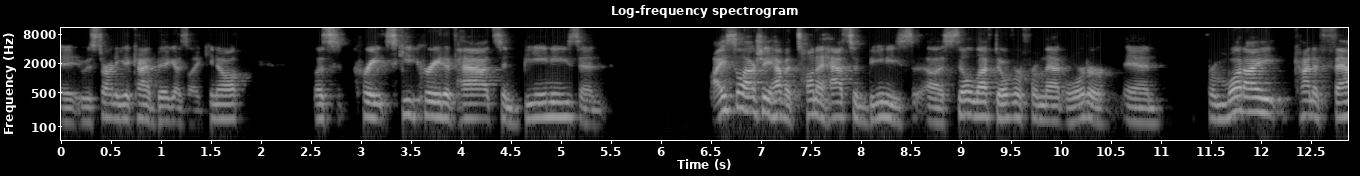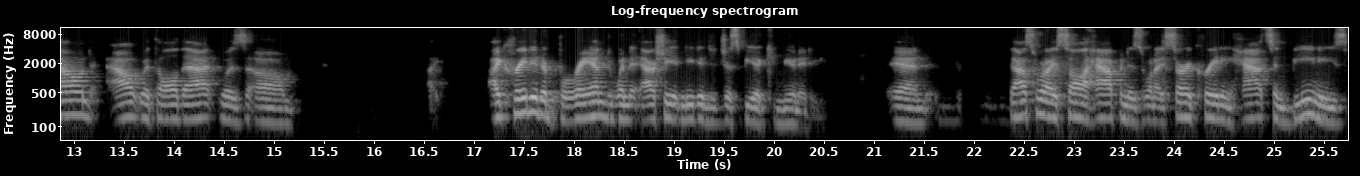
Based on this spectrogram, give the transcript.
it was starting to get kind of big. I was like, you know, let's create ski creative hats and beanies. And I still actually have a ton of hats and beanies uh, still left over from that order. And from what I kind of found out with all that was um, I, I created a brand when actually it needed to just be a community. And that's what I saw happen is when I started creating hats and beanies,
